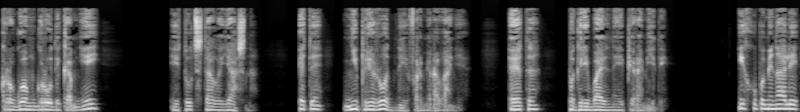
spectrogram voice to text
Кругом груды камней, и тут стало ясно. Это не природные формирования. Это погребальные пирамиды. Их упоминали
